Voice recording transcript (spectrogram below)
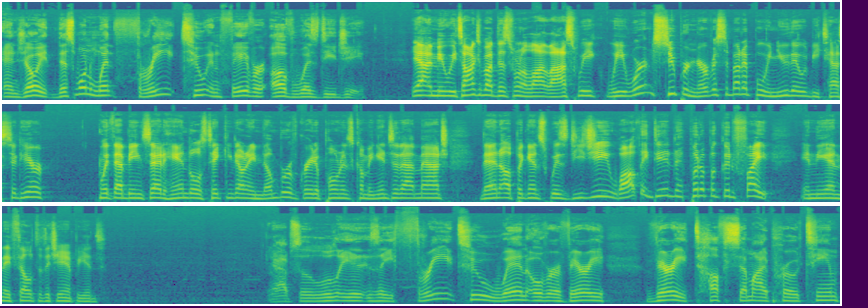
And Joey, this one went 3 2 in favor of WizDG. Yeah, I mean, we talked about this one a lot last week. We weren't super nervous about it, but we knew they would be tested here. With that being said, Handles taking down a number of great opponents coming into that match, then up against WizDG. While they did put up a good fight, in the end they fell to the champions. Absolutely. It is a 3 2 win over a very, very tough semi pro team.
